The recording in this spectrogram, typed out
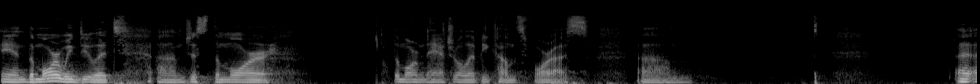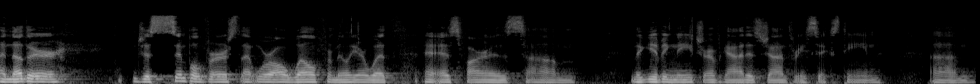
And the more we do it, um, just the more, the more natural it becomes for us. Um, another just simple verse that we're all well familiar with as far as um, the giving nature of God is John three sixteen. Um,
